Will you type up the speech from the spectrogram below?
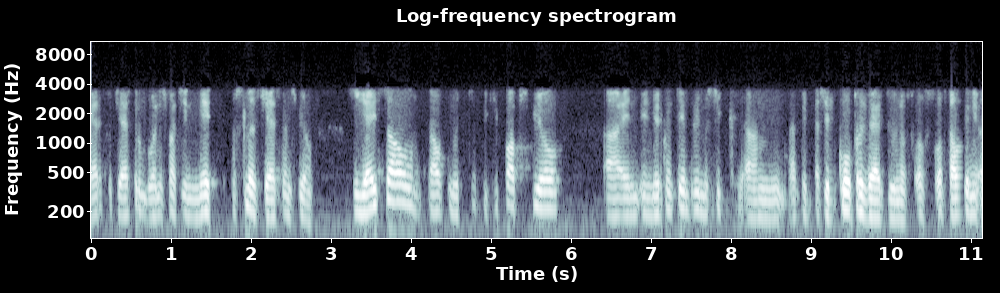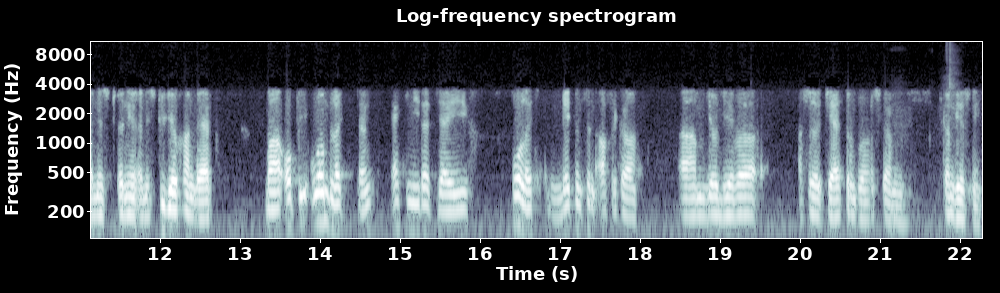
werk vir jazz trombonis wat jy net beslis jazz kan speel. So jy sal dalk moet 'n bietjie pop speel uh en en meer contemporary musiek um as jy as jy corporate werk doen of of, of dalk in die, in 'n in 'n studio gaan werk. Maar op die oomblik dink ek nie dat jy voluit net in Suid-Afrika um jou lewe as 'n jazz trombonist kan kan wees nie.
